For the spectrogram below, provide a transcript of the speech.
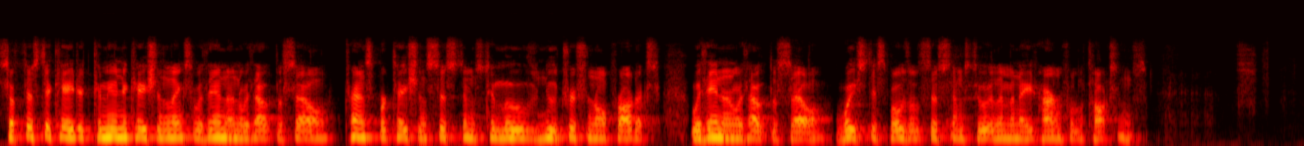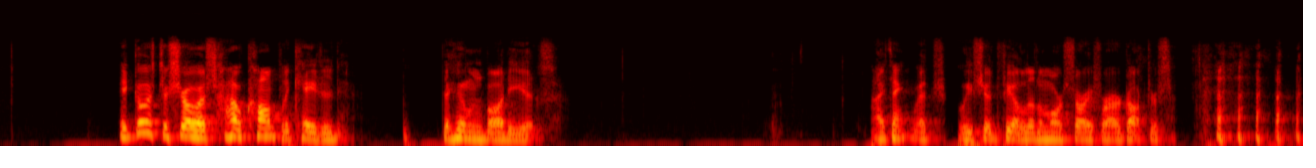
sophisticated communication links within and without the cell, transportation systems to move nutritional products within and without the cell, waste disposal systems to eliminate harmful toxins. It goes to show us how complicated the human body is. I think we should feel a little more sorry for our doctors.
